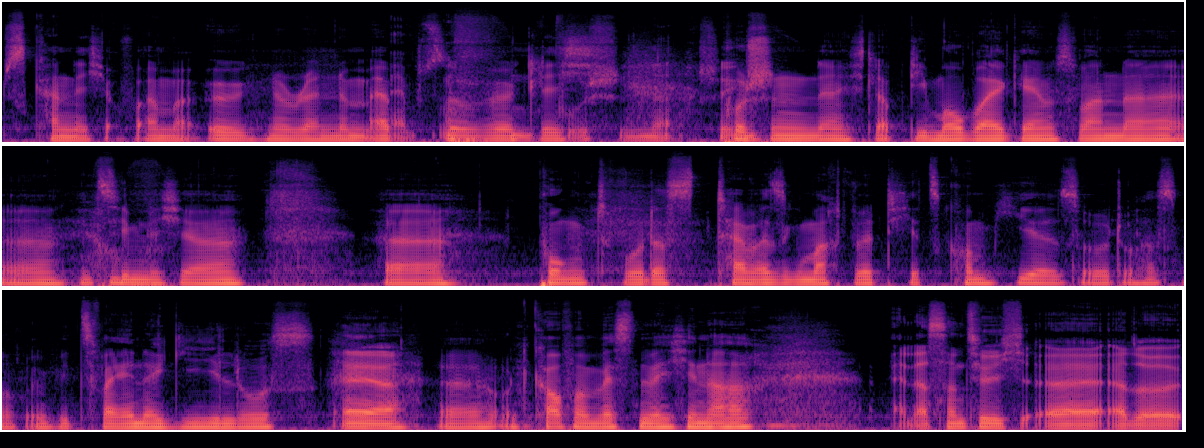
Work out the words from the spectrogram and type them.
es kann nicht auf einmal irgendeine random App so wirklich pushen. nachschicken. pushen. Ich glaube, die Mobile Games waren da äh, ein Ja. ziemlicher äh, Punkt, wo das teilweise gemacht wird. Jetzt komm hier, so, du hast noch irgendwie zwei Energie los Ja, ja. äh, und kauf am besten welche nach. Das ist natürlich äh, also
